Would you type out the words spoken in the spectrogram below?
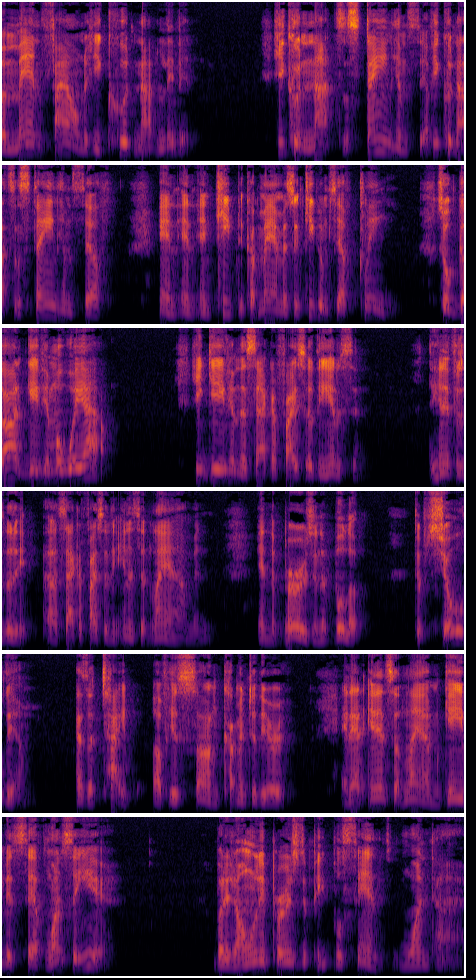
But man found that he could not live it. He could not sustain himself. He could not sustain himself and, and, and keep the commandments and keep himself clean. So God gave him a way out. He gave him the sacrifice of the innocent the, uh, sacrifice of the innocent lamb and, and the birds and the bullock to show them as a type of his son coming to the earth. And that innocent lamb gave itself once a year, but it only purged the people's sins one time.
